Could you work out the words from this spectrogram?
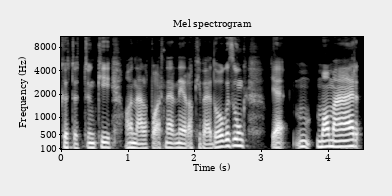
kötöttünk ki annál a partnernél, akivel dolgozunk. Ugye ma már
